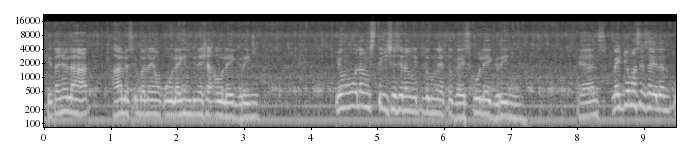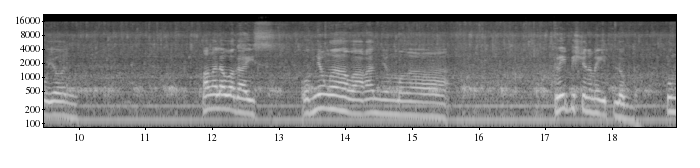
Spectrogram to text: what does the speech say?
Kita nyo lahat, halos iba na yung kulay, hindi na siya kulay green. Yung unang stage kasi ng itlog nito guys, kulay green. Ayan, medyo masisailan po yun. Pangalawa guys, huwag nyo hawakan yung mga crayfish nyo na may itlog. Kung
